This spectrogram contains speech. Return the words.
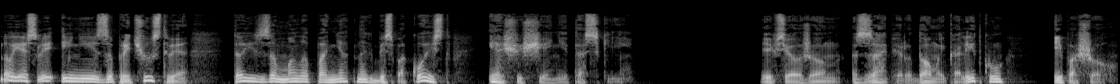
Но если и не из-за предчувствия, то из-за малопонятных беспокойств и ощущений тоски. И все же он запер дом и калитку и пошел.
